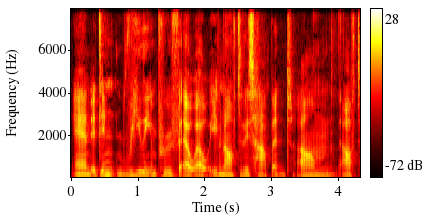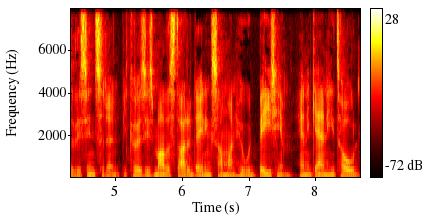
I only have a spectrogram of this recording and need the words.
And it didn't really improve for LL even after this happened, um, after this incident, because his mother started dating someone who would beat him. And again, he told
